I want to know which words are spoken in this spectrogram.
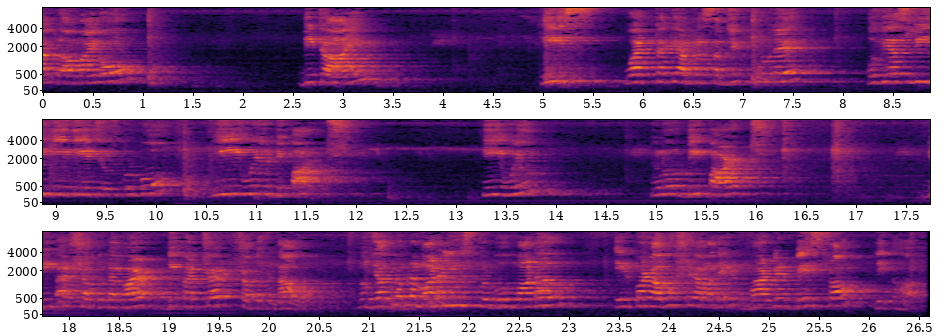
রাখলাম I know the time his ওয়ার্ডটাকে আমরা সাবজেক্ট করলে, obviously হি দিয়ে চেঞ্জ করব he will depart he will you know depart depart শব্দটা ভার্ব ডিপারচার শব্দটা নাও এবং যখন আমরা মডেল ইউজ করব মডেল এরপর অবশ্যই আমাদের ভার্বের বেস ফর্ম লিখতে হবে।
